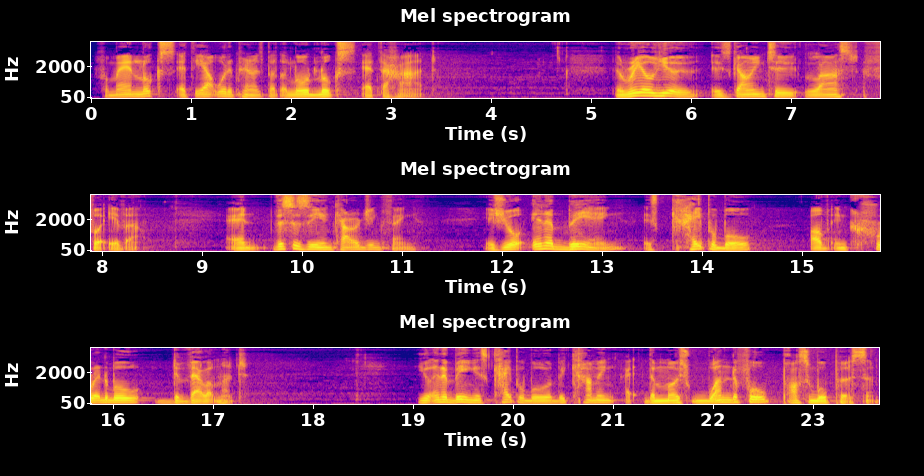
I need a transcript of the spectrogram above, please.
For man looks at the outward appearance, but the Lord looks at the heart. The real you is going to last forever. And this is the encouraging thing is your inner being is capable of incredible development. your inner being is capable of becoming the most wonderful possible person.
